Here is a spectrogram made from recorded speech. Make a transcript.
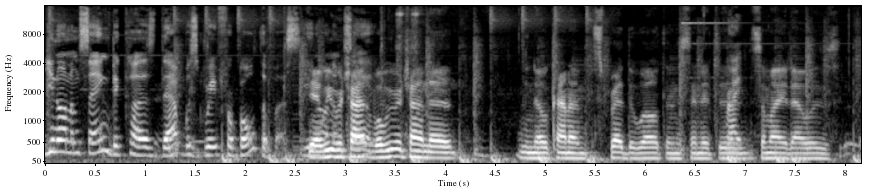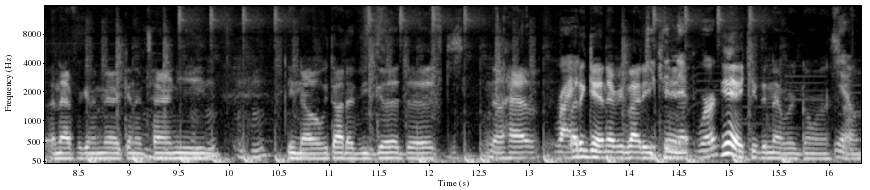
You know what I'm saying? Because that was great for both of us. You yeah, we were I'm trying. saying? Well, we were trying to, you know, kind of spread the wealth and send it to Right. somebody that was an African American attorney. mhm. You know, we thought it'd be good to, just, you know, have. Right. But again, everybody Keep the can't. network. Yeah, keep the network going. So. Yeah.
